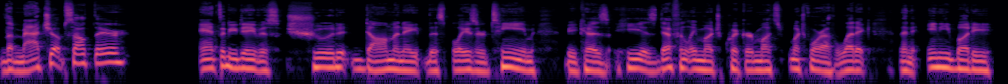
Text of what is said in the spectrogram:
the matchups out there, Anthony Davis should dominate this Blazer team because he is definitely much quicker, much much more athletic than anybody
